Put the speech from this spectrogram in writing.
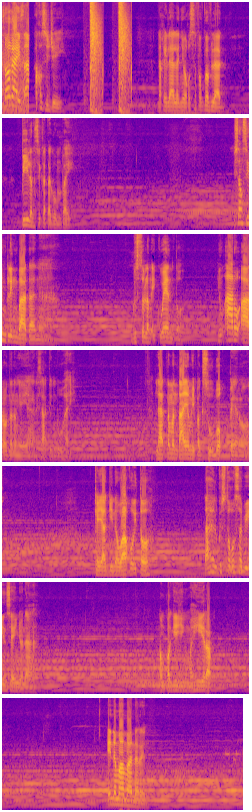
So guys, ah, ako si Jay. Nakilala niyo ako sa pagbablog bilang si Katagumpay. Isang simpleng bata na gusto lang ikwento yung araw-araw na nangyayari sa ating buhay. Lahat naman tayo may pagsubok pero kaya ginawa ko ito dahil gusto ko sabihin sa inyo na ang pagiging mahirap ay namamana rin.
